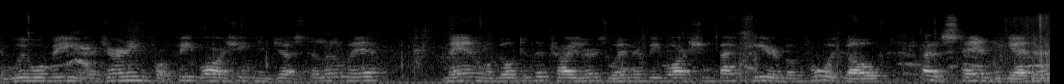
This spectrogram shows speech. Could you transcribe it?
And we will be adjourning for feet washing in just a little bit. Men will go to the trailers, women be washing back here. Before we go, let us stand together.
